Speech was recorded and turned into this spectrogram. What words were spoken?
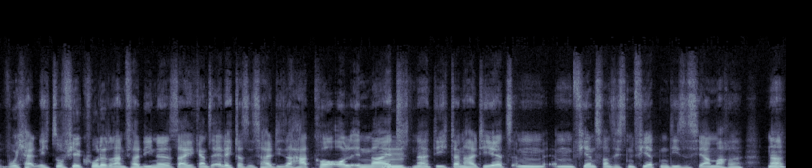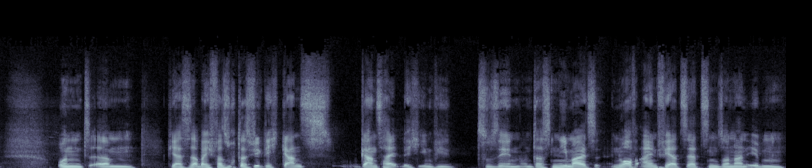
wo ich halt nicht so viel Kohle dran verdiene, sage ich ganz ehrlich, das ist halt diese Hardcore All-In-Night, mhm. ne, die ich dann halt hier jetzt im, im 24.04. dieses Jahr mache. Ne? Und ähm, wie heißt es, aber ich versuche das wirklich ganz ganzheitlich irgendwie zu sehen und das niemals nur auf ein Pferd setzen, sondern eben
